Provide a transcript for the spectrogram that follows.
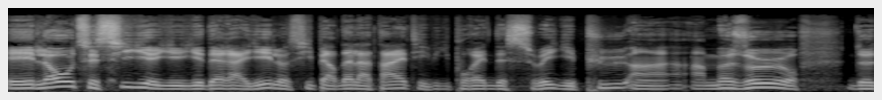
Et l'autre, c'est s'il il est déraillé, s'il perdait la tête, il, il pourrait être destitué. Il n'est plus en, en mesure de,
